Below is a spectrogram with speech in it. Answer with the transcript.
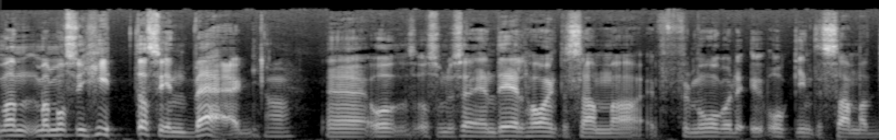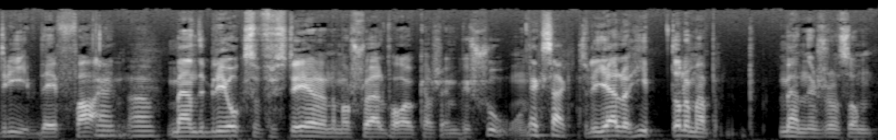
man, man måste ju hitta sin väg. Ja. Eh, och, och som du säger, en del har inte samma förmåga och, inte samma driv, det är fine. Ja. Men det blir också frustrerande när man själv har kanske en vision. Exakt. Så det gäller att hitta de här människorna som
